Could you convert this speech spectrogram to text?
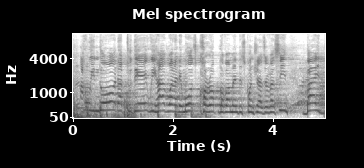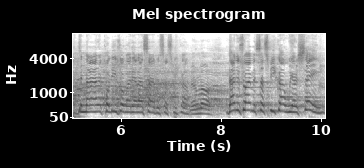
And we know that today we have one of the most corrupt government this country has ever seen by the my colleagues over the other side, Mr. Speaker. Remember, That is why, Mr. Speaker, we are saying,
